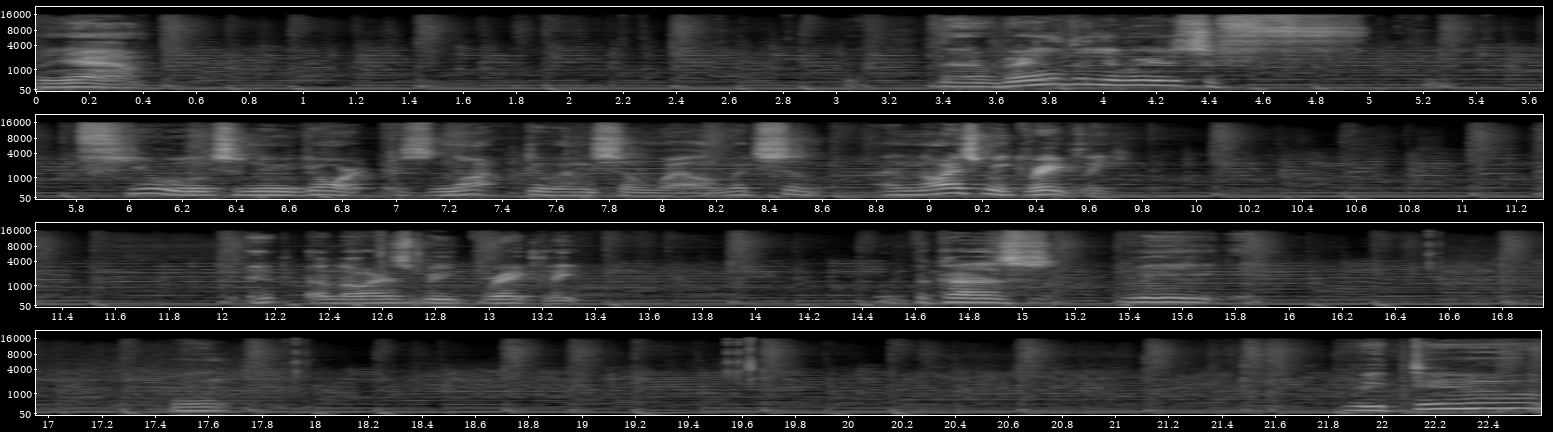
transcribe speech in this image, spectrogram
yeah. The rail deliveries fuel to New York is not doing so well, which annoys me greatly. It annoys me greatly. Because we... we we do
